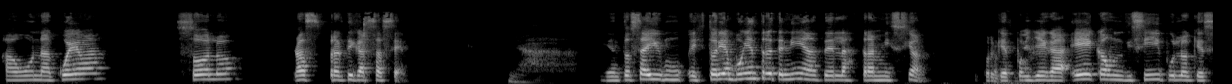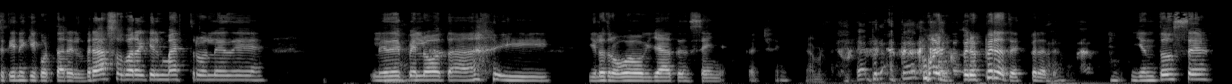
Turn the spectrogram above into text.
a una cueva solo a practicar sasen. Y entonces hay historias muy entretenidas de la transmisión porque después llega Eka, un discípulo que se tiene que cortar el brazo para que el maestro le dé le dé pelota y, y, el otro huevo ya te enseño. Eh, pero, bueno, pero espérate, espérate. Y entonces,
